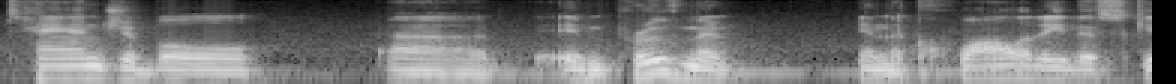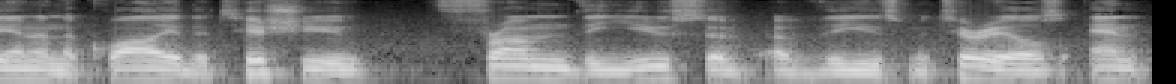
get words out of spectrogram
tangible uh, improvement in the quality of the skin and the quality of the tissue from the use of, of these materials. And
